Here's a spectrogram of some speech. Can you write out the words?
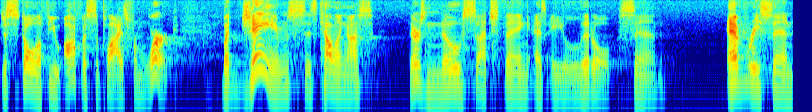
just stole a few office supplies from work. But James is telling us there's no such thing as a little sin. Every sin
